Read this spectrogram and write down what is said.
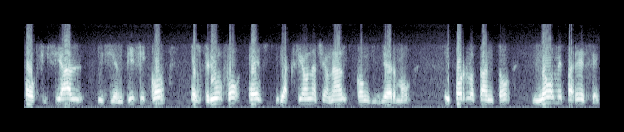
oficial y científico, el triunfo Nacional con Guillermo y por lo tanto no me parece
